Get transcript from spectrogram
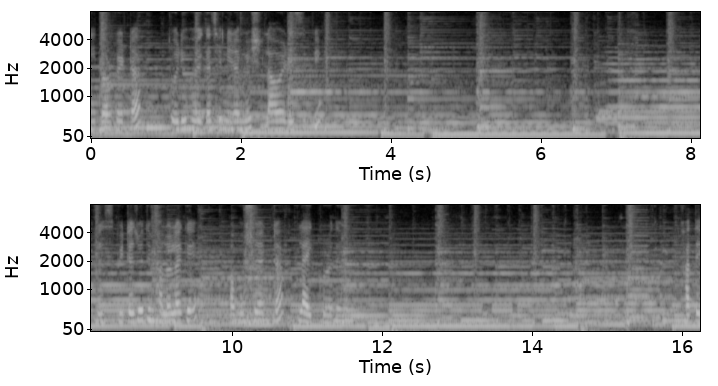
এই তরকারিটা তৈরি হয়ে গেছে নিরামিষ লাউয়ের রেসিপি রেসিপিটা যদি ভালো লাগে, অবশ্যই একটা লাইক করে দেবেন। হাতে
